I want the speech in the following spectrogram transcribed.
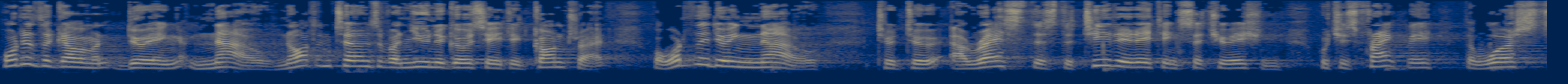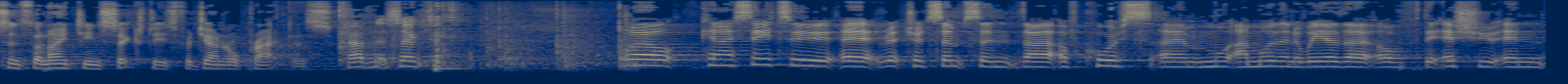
What is the government doing now, not in terms of a new negotiated contract, but what are they doing now to, to arrest this deteriorating situation, which is frankly the worst since the 1960s for general practice? Cabinet Secretary. Well, can I say to uh, Richard Simpson that, of course, um, I'm more than aware that of the issue in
